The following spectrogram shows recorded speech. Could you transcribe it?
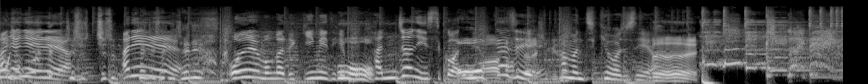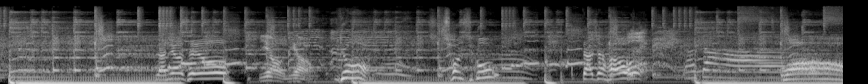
아니 아니 아니에요. 지수 지수. 아니, 제니 아니, 제니 제니. 오늘 뭔가 느낌이 되게 오. 반전이 있을 것 오, 같아요. 아, 끝까지 잘하십니다. 한번 지켜봐 주세요. 네. 네, 안녕하세요. 니아오 니아오. 야 천수고 따자하오. 따자하오. 와.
